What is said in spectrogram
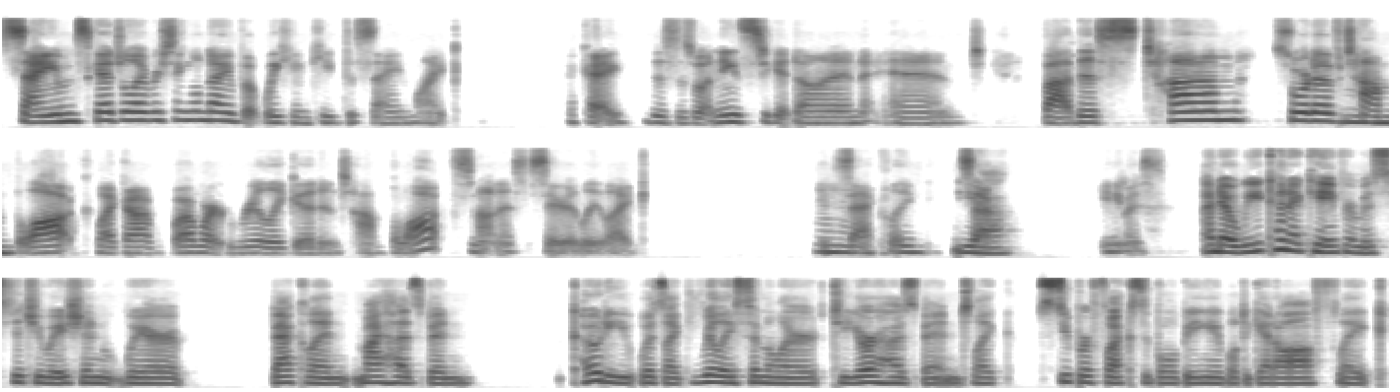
same schedule every single day, but we can keep the same like okay, this is what needs to get done. And by this time, sort of time Mm. block, like I, I work really good in time blocks, not necessarily like Mhm. exactly. So, Yeah. anyways. I know we kind of came from a situation where Becklin, my husband, Cody, was like really similar to your husband, like super flexible, being able to get off like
